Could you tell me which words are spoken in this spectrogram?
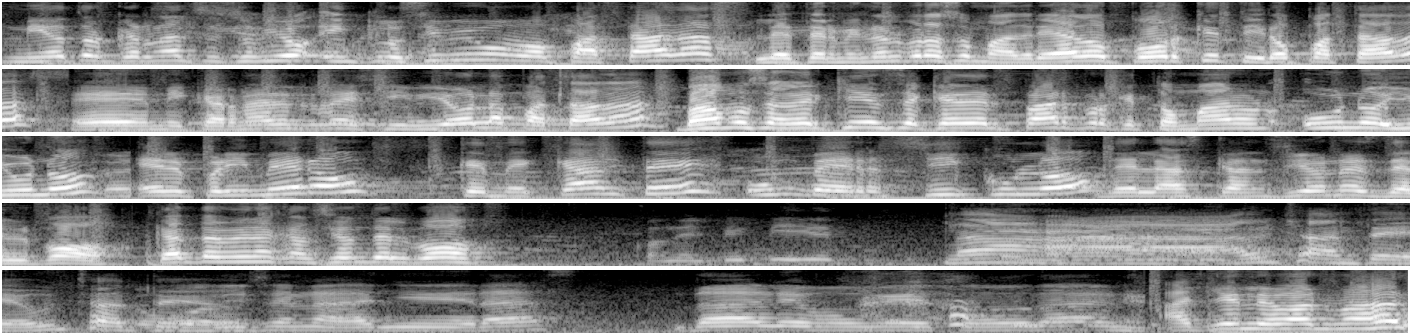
mi otro carnal se subió. Inclusive hubo patadas. Le terminó el brazo madreado porque tiró patadas. Eh, mi carnal recibió la patada. Vamos a ver quién se queda el par porque tomaron uno y uno. El primero que me cante un versículo de las canciones del Bo. Cántame una canción del Bo. Con el pipi, Nah, un chanteo, un como chanteo. dicen las ñeras, dale bogueto, dale. ¿A quién le van más?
